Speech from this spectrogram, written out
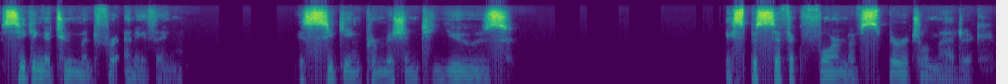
Seeking attunement for anything is seeking permission to use a specific form of spiritual magic.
